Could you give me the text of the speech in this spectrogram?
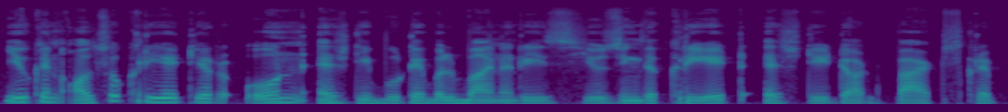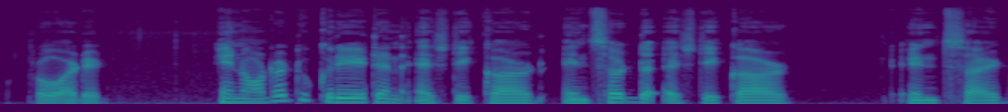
You can also create your own SD bootable binaries using the create sd.bat script provided. In order to create an SD card, insert the SD card inside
